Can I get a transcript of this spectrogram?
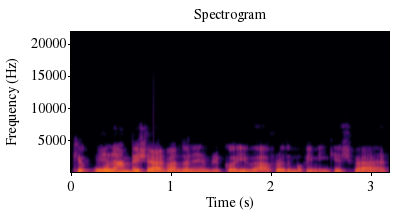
که اونم به شهروندان امریکایی و افراد مقیم این کشور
